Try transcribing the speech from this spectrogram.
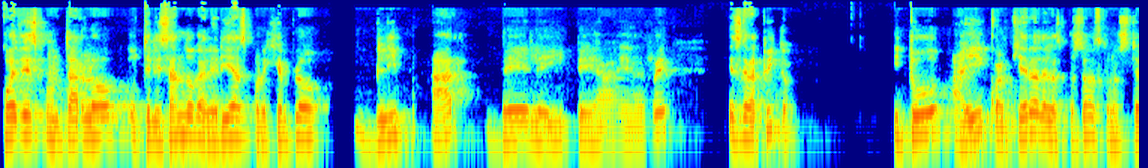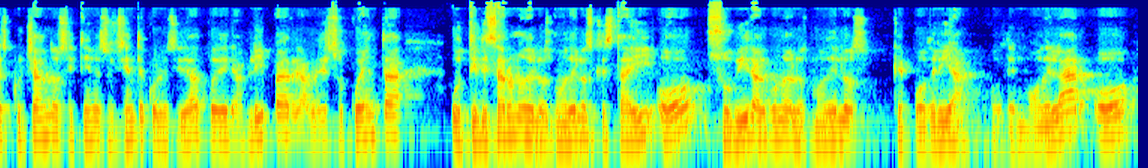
puedes montarlo utilizando galerías, por ejemplo, Blipar, B-L-I-P-A-R, es gratuito. Y tú ahí, cualquiera de las personas que nos esté escuchando, si tiene suficiente curiosidad, puede ir a Blipar, abrir su cuenta, utilizar uno de los modelos que está ahí o subir alguno de los modelos que podría o de modelar o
